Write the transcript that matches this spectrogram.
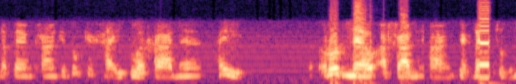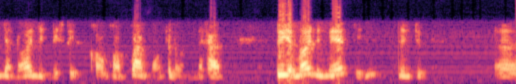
ดัดแปลงอาคารก็ต้องแก้ไขตัวอาคารนะฮะให้ ร่นแนวอาคารห่างจากแนวถนนอย่างน้อยหนึ่งในสิบของความกว้างของถนนนะครับ คืออย่างน้อยหนึ่งเมตรถึงหนึ่งจุดเอ่อ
